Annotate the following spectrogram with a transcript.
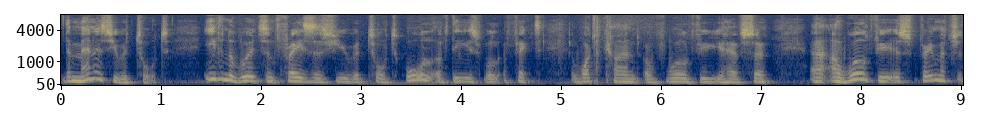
The manners you were taught, even the words and phrases you were taught, all of these will affect what kind of worldview you have. So, uh, our worldview is very much a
